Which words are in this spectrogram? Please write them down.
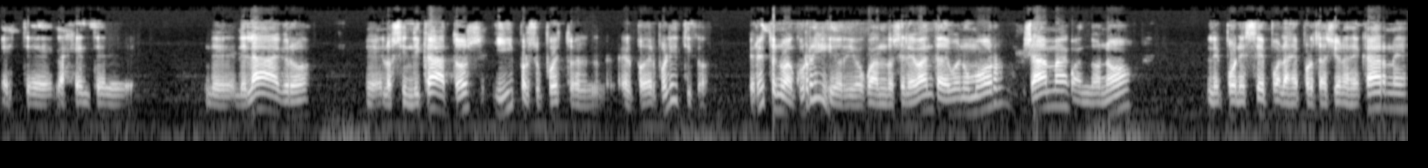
este, la gente del agro, eh, los sindicatos y, por supuesto, el, el, poder político. Pero esto no ha ocurrido, digo, cuando se levanta de buen humor, llama, cuando no, le pone cepo a las exportaciones de carne,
